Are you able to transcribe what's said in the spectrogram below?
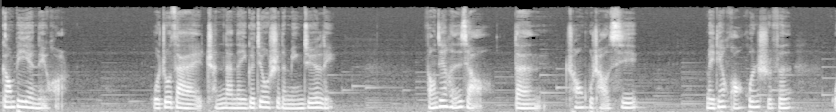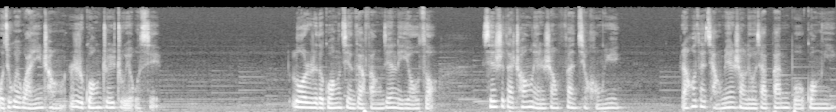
刚毕业那会儿，我住在城南的一个旧式的民居里。房间很小，但窗户朝西。每天黄昏时分，我就会玩一场日光追逐游戏。落日的光线在房间里游走，先是在窗帘上泛起红晕，然后在墙面上留下斑驳光影，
